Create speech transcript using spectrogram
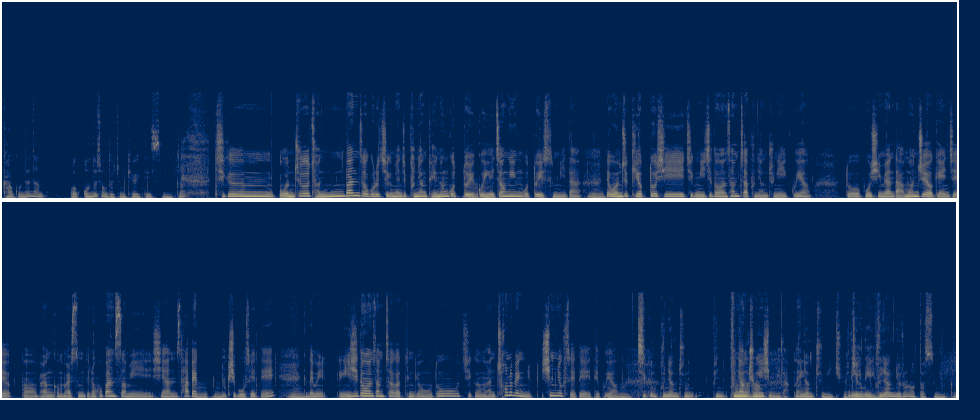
가구는 어, 어느 정도 좀 계획돼 있습니까? 지금 원주 전반적으로 지금 현재 분양되는 곳도 있고 음, 음. 예정인 곳도 있습니다. 음. 근데 원주 기업 도시 지금 이지도원 3자 분양 중에 있고요. 또 보시면 남원 지역에 이제 어 방금 말씀드린 호반 서밋이 한 465세대, 음. 그다음에 이지도원 3차 같은 경우도 지금 한 1,516세대 되고요. 음. 지금 분양 중 분양 중이십니다. 네. 분양 중이죠. 네, 지금 네, 이 네. 분양률은 어떻습니까?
